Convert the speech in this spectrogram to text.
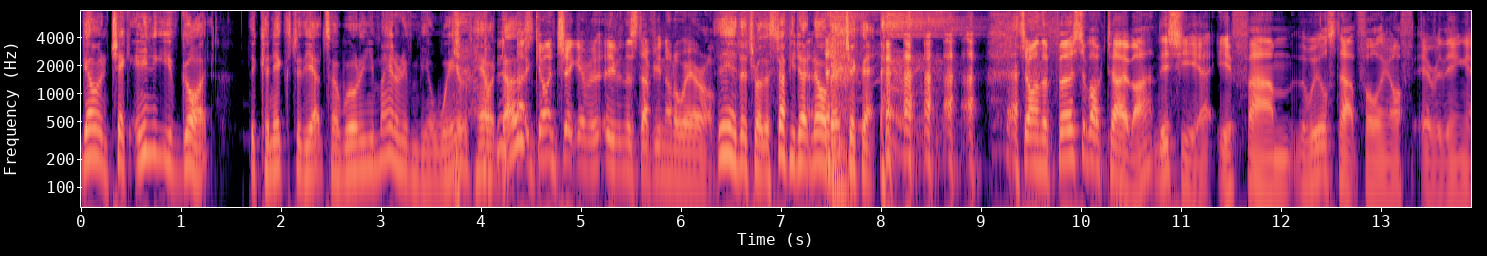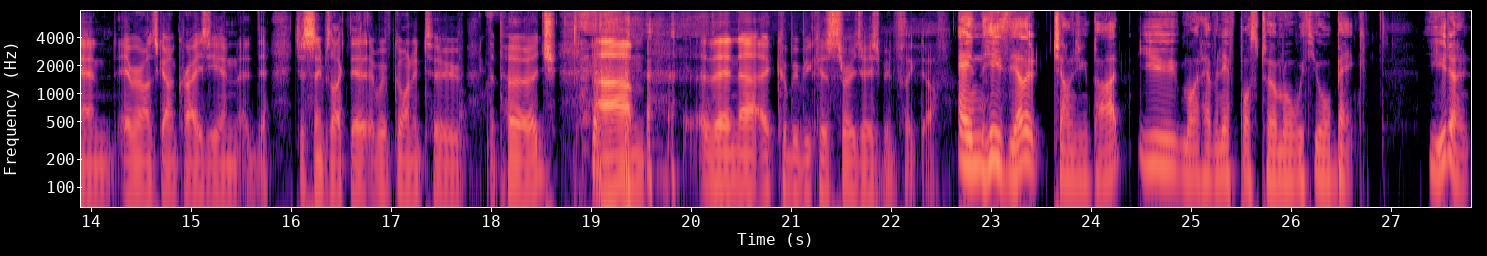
go and check anything you've got that connects to the outside world, and you may not even be aware of how it does. Go and check even the stuff you're not aware of. yeah, that's right. The stuff you don't know about, check that. so on the first of October this year, if um, the wheels start falling off everything and everyone's going crazy and it just seems like we've gone into the purge, um, then uh, it could be because 3G has been flicked off. and here's the other challenging part you might have an EFTPOS terminal with your bank. You don't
